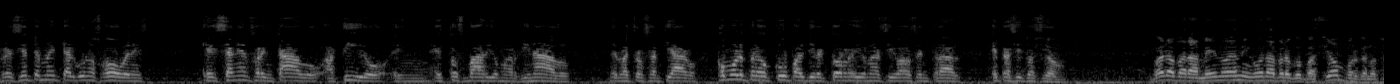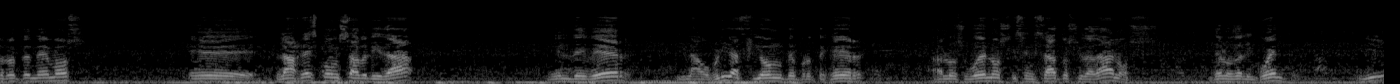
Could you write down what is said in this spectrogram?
recientemente algunos jóvenes que se han enfrentado a tiro en estos barrios marginados de nuestro Santiago, ¿cómo le preocupa al director regional Cibao Central esta situación? Bueno, para mí no es ninguna preocupación porque nosotros tenemos eh, la responsabilidad, el deber y la obligación de proteger a los buenos y sensatos ciudadanos de los delincuentes. Y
